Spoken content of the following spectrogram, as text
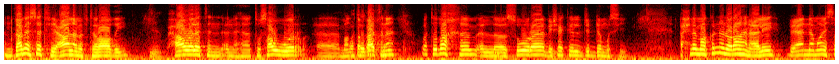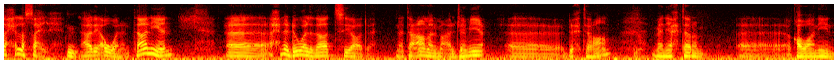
انغمست في عالم افتراضي وحاولت إن إنها تصور آه، منطقتنا وتضخم. الصورة بشكل جدا مسيء. إحنا ما كنا نراهن عليه بأن ما يصح إلا الصحيح. هذه اولا، ثانيا آه، إحنا دول ذات سيادة، نتعامل مع الجميع آه، باحترام، من يحترم قوانين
